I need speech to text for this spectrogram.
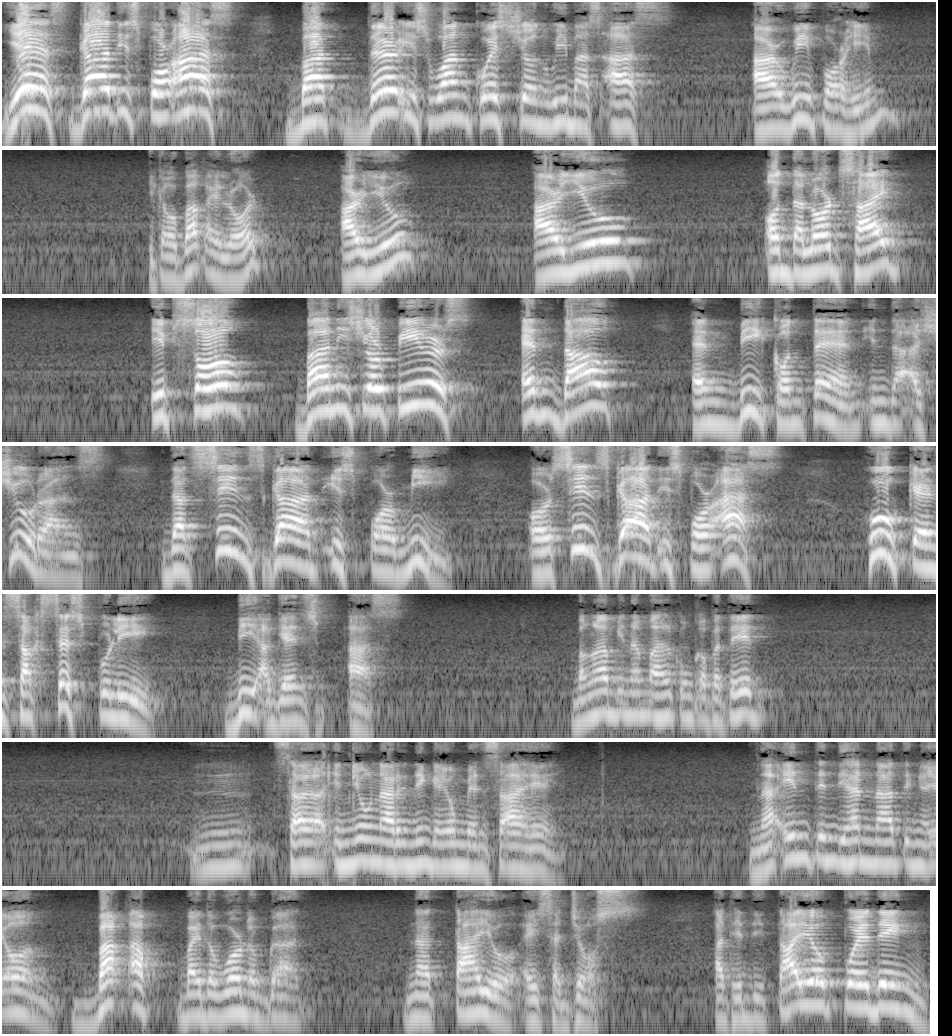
Yes, God is for us. But there is one question we must ask. Are we for Him? Ikaw ba kay Lord? Are you? Are you on the Lord's side? If so, banish your fears and doubt and be content in the assurance that since God is for me, or since God is for us, who can successfully be against us? Mga minamahal kong kapatid, sa inyong narinig ngayong mensahe, naintindihan natin ngayon, back up by the Word of God, na tayo ay sa Diyos. At hindi tayo pwedeng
